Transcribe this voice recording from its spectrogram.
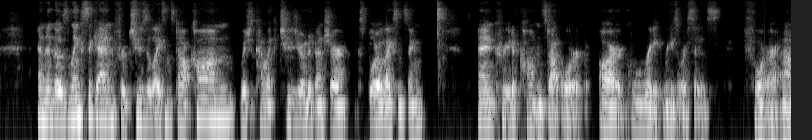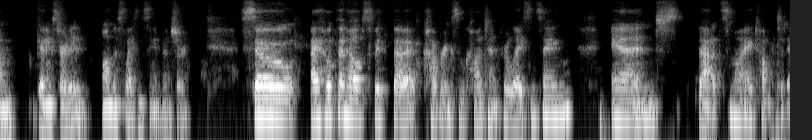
And then those links again for choosealicense.com, which is kind of like choose your own adventure, explore licensing, and creativecommons.org are great resources for um, getting started on this licensing adventure. So I hope that helps with uh, covering some content for licensing. And that's my talk today.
